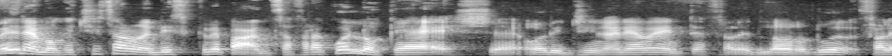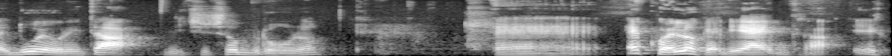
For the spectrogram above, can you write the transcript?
vedremo che ci sarà una discrepanza fra quello che esce originariamente fra le, due, fra le due unità di Ciccio Bruno eh, e quello che rientra. Il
